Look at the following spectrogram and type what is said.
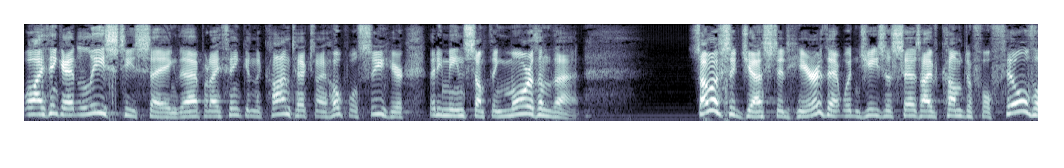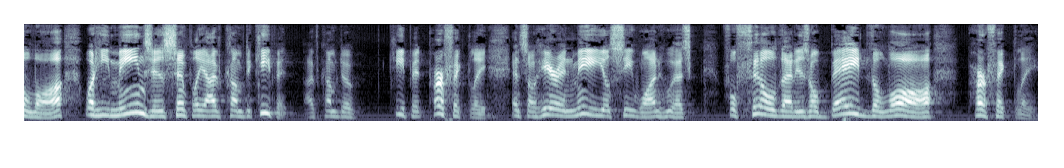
Well, I think at least he's saying that, but I think in the context, and I hope we'll see here, that he means something more than that. Some have suggested here that when Jesus says, I've come to fulfill the law, what he means is simply, I've come to keep it. I've come to keep it perfectly. And so here in me, you'll see one who has fulfilled, that is, obeyed the law perfectly.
